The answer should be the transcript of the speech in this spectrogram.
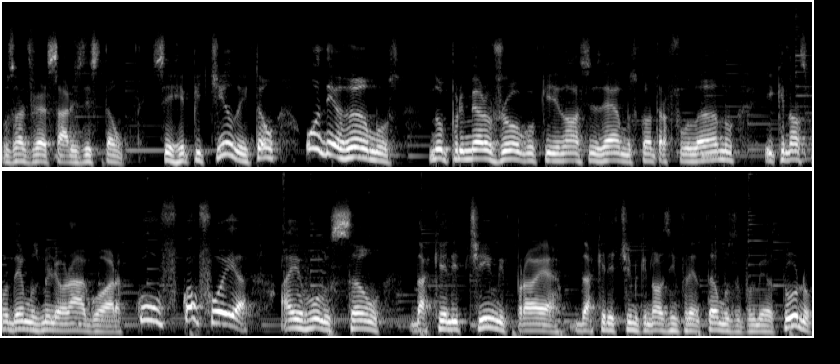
os adversários estão se repetindo. Então, onde erramos no primeiro jogo que nós fizemos contra fulano e que nós podemos melhorar agora? Qual, qual foi a, a evolução daquele time para é, daquele time que nós enfrentamos no primeiro turno?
